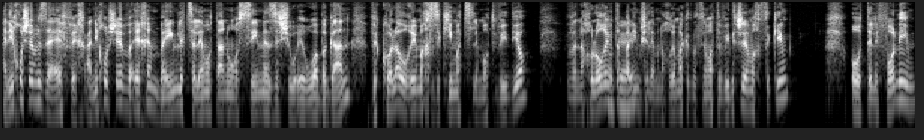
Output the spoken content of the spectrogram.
אני חושב שזה ההפך, אני חושב איך הם באים לצלם אותנו עושים איזשהו אירוע בגן וכל ההורים מחזיקים מצלמות וידאו ואנחנו לא רואים okay. את אוקיי. הפנים שלהם אנחנו רואים רק את מצלמות הוידאו שהם מחזיקים. או טלפונים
